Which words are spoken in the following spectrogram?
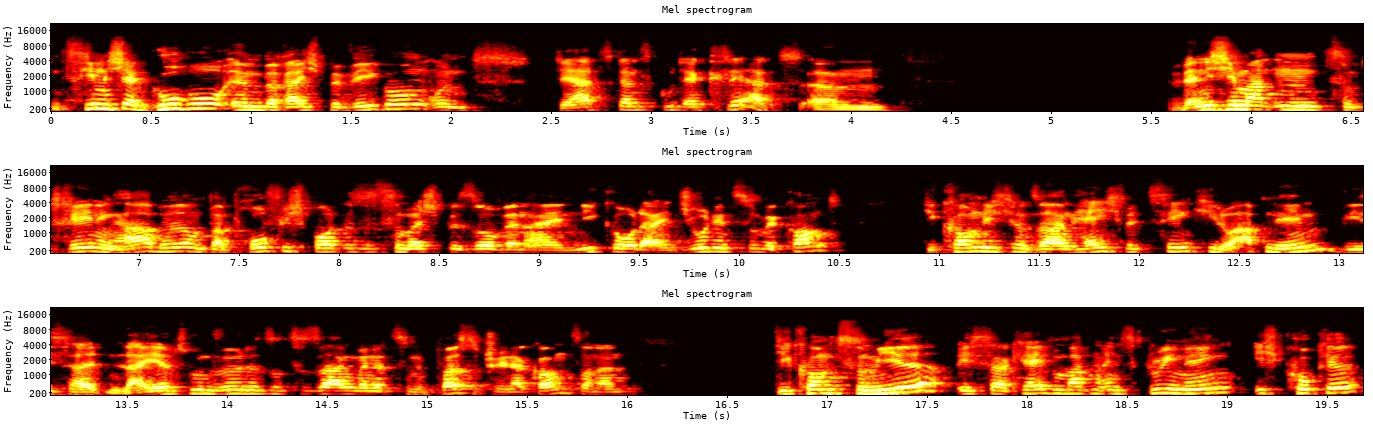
ein ziemlicher Guru im Bereich Bewegung und der hat es ganz gut erklärt. wenn ich jemanden zum Training habe, und beim Profisport ist es zum Beispiel so, wenn ein Nico oder ein Julian zu mir kommt, die kommen nicht und sagen, hey, ich will 10 Kilo abnehmen, wie es halt ein Laie tun würde, sozusagen, wenn er zu einem Personal Trainer kommt, sondern die kommen zu mir, ich sage, hey, wir machen ein Screening, ich gucke.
